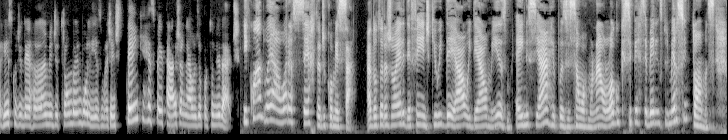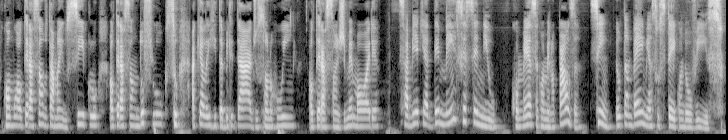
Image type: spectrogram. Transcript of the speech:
risco de derrame, de tromboembolismo. A gente tem que respeitar a janela de oportunidade. E quando é a hora certa de começar? A doutora Joelle defende que o ideal, ideal mesmo, é iniciar a reposição hormonal logo que se perceberem os primeiros sintomas, como alteração do tamanho do ciclo, alteração do fluxo, aquela irritabilidade, o sono ruim, alterações de memória. Sabia que a demência senil começa com a menopausa? Sim, eu também me assustei quando ouvi isso.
